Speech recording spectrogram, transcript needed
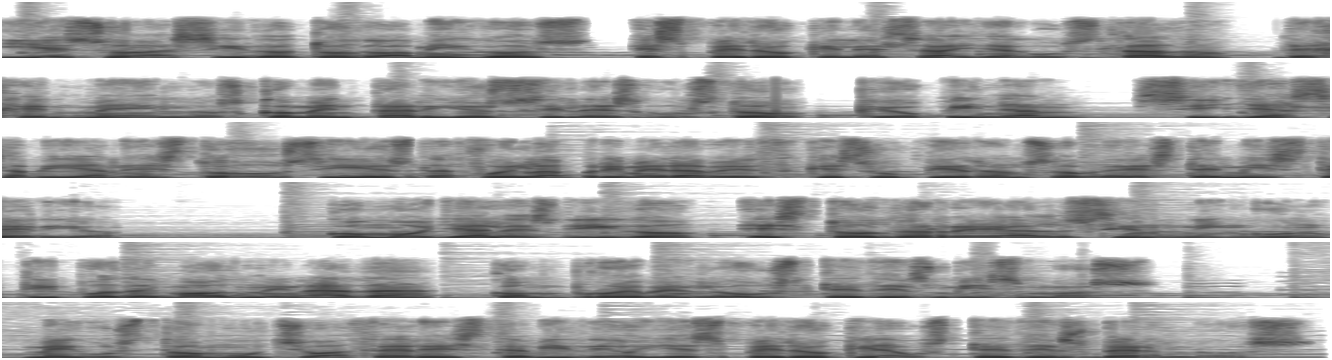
Y eso ha sido todo amigos, espero que les haya gustado, déjenme en los comentarios si les gustó, qué opinan, si ya sabían esto o si esta fue la primera vez que supieron sobre este misterio. Como ya les digo, es todo real sin ningún tipo de mod ni nada, compruébenlo ustedes mismos. Me gustó mucho hacer este vídeo y espero que a ustedes verlos.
